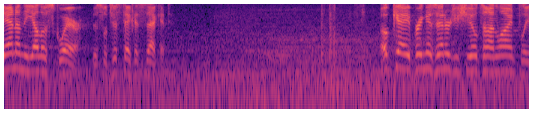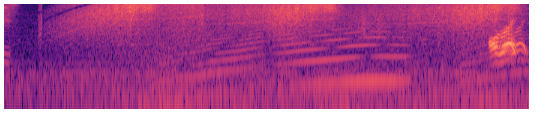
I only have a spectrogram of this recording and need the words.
Stand on the yellow square. This'll just take a second. Okay, bring his energy shields online, please. All right,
